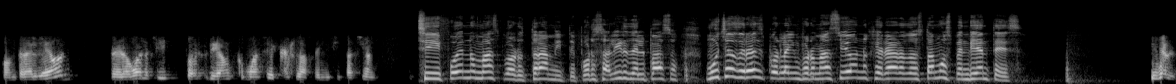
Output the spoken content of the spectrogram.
contra el León, pero bueno, sí, pues digamos como a secas la felicitación. Sí, fue nomás por trámite, por salir del paso. Muchas gracias por la información, Gerardo. Estamos pendientes. Igual,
